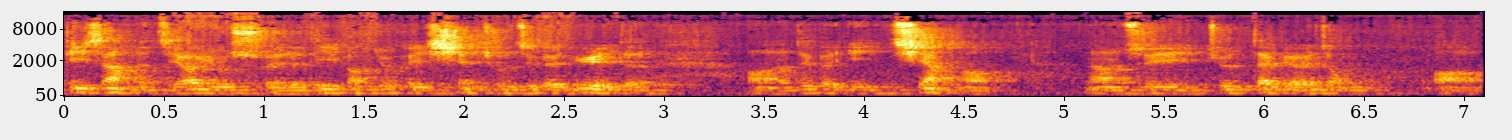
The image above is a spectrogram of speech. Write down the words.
地上呢，只要有水的地方就可以现出这个月的。啊，这个影像哦，那所以就代表一种啊，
